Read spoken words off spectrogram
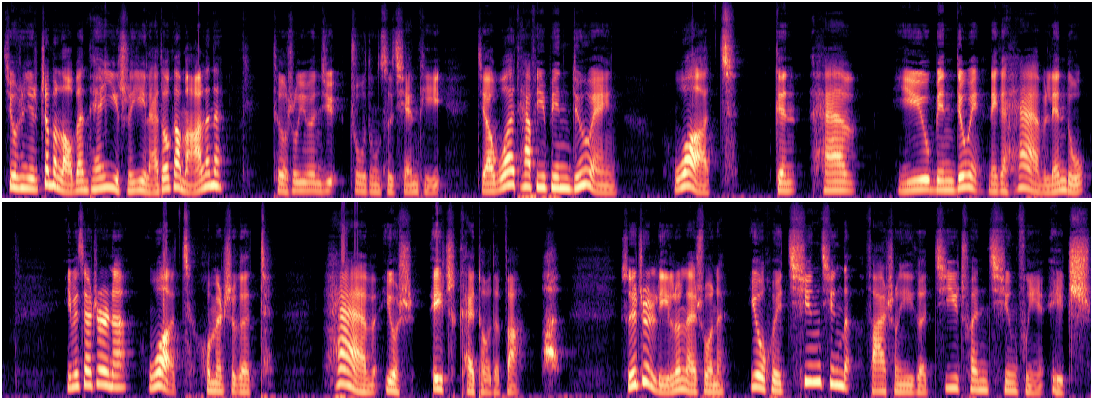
就是你这么老半天一直以来都干嘛了呢？特殊疑问句助动词前提叫 What have you been doing？What 跟 have you been doing 那个 have 连读，因为在这儿呢，what 后面是个 t，have 又是 h 开头的发啊，所以这理论来说呢，又会轻轻的发生一个击穿清辅音 h。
